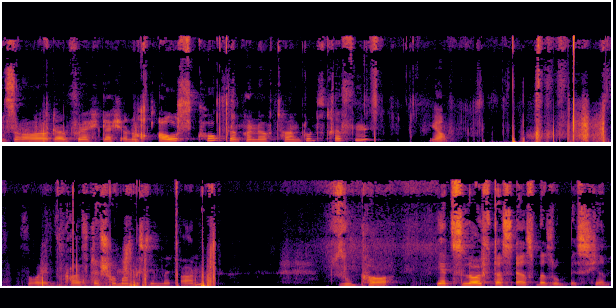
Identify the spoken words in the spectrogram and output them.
So, dann vielleicht gleich auch noch Ausguck. Dann kann er auch Tarnblutz treffen. Ja. So, jetzt greift er schon mal ein bisschen mit an. Super. Jetzt läuft das erstmal so ein bisschen.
